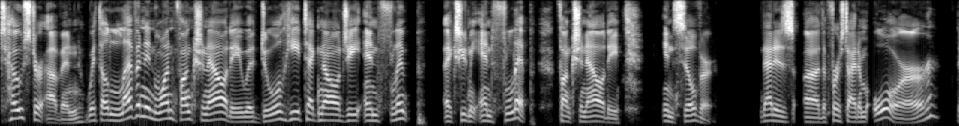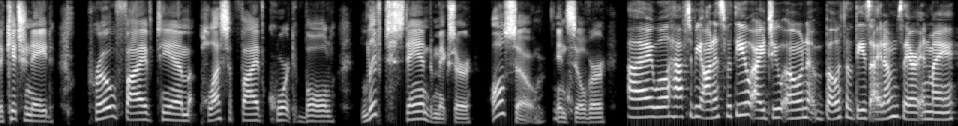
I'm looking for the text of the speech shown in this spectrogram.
toaster oven with 11 in 1 functionality with dual heat technology and flip excuse me and flip functionality in silver. That is uh, the first item or the KitchenAid Pro 5TM plus 5 quart bowl lift stand mixer also in silver. I will have to be honest with you. I do own both of these items. They're in my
